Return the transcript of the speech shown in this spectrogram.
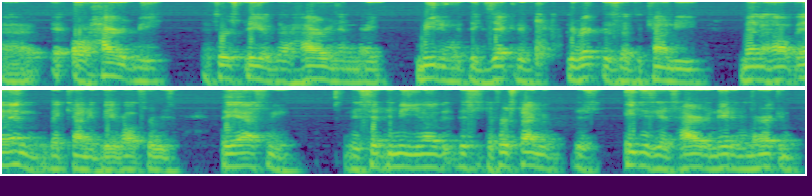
uh, or hired me the first day of the hiring and my meeting with the executive directors of the county mental health and the county behavioral health service, they asked me, they said to me, you know, this is the first time this agency has hired a Native American.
